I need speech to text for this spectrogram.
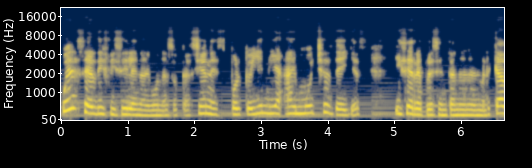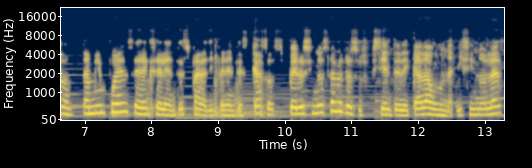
Puede ser difícil en algunas ocasiones porque hoy en día hay muchas de ellas y se representan en el mercado. También pueden ser excelentes para diferentes casos, pero si no sabes lo suficiente de cada una y si no las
